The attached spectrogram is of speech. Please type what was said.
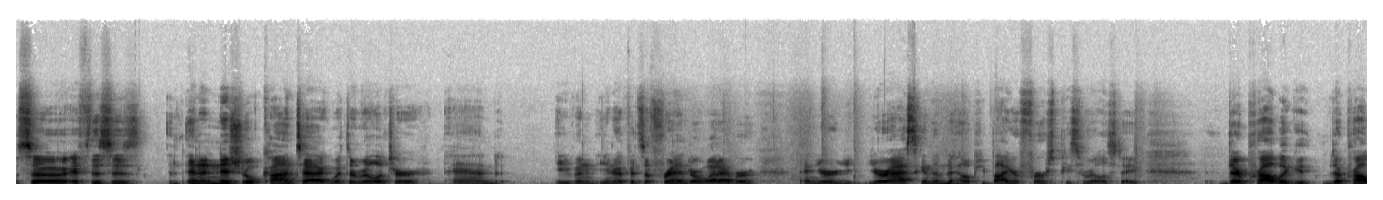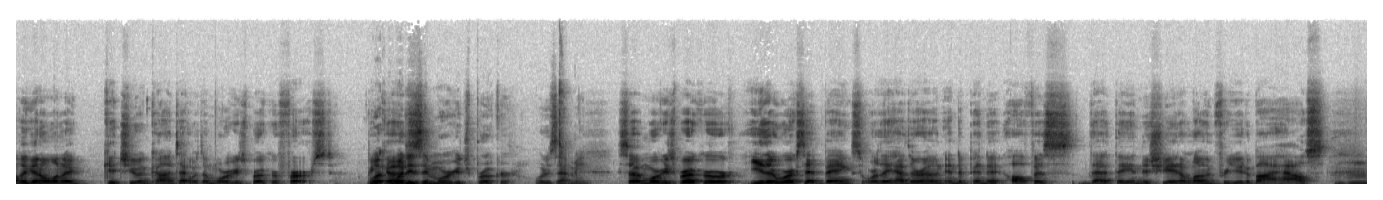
so if this is an initial contact with the realtor, and even you know if it's a friend or whatever, and you're you're asking them to help you buy your first piece of real estate, they're probably they're probably going to want to get you in contact with a mortgage broker first. What what is a mortgage broker? What does that mean? So a mortgage broker either works at banks or they have their own independent office that they initiate a loan for you to buy a house, Mm-hmm.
